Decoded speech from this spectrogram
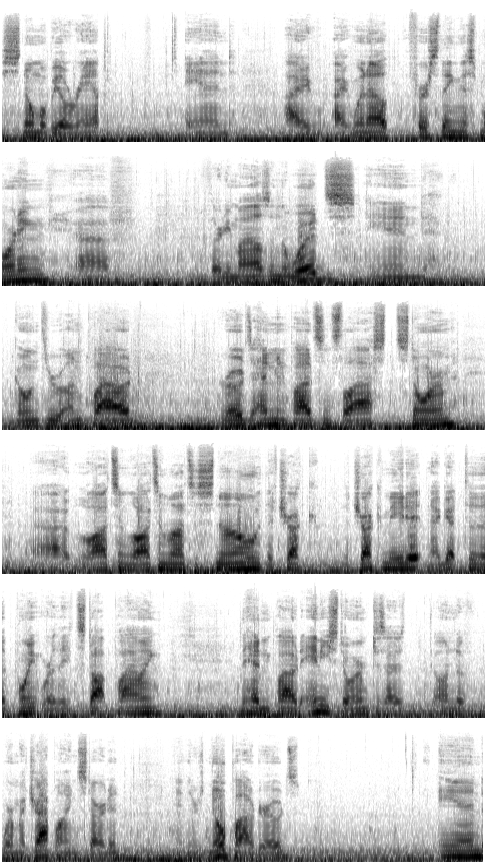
snowmobile ramp and I, I went out first thing this morning. Uh, 30 miles in the woods and going through unplowed roads that hadn't been plowed since the last storm. Uh, lots and lots and lots of snow. The truck, the truck made it, and I got to the point where they stopped plowing. They hadn't plowed any storm because I was on to where my trap line started, and there's no plowed roads. And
